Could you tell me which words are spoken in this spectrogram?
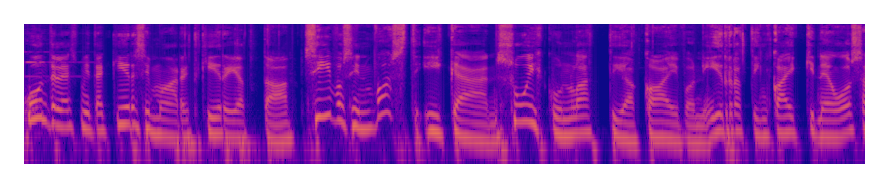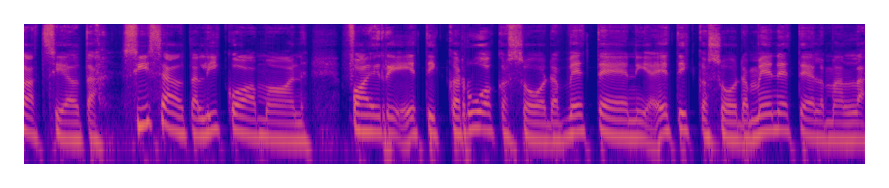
Kuunteles, mitä Kirsimaarit kirjoittaa. Siivosin vastikään suihkun lattiakaivon. Irrotin kaikki ne osat sieltä sisältä likoamaan Fairi etikka ruokasooda veteen ja etikkasooda menetelmällä.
